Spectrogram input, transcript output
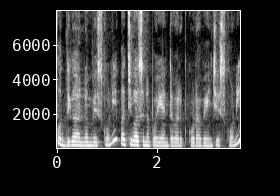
కొద్దిగా అల్లం వేసుకొని పచ్చివాసన పోయేంత వరకు కూడా వేయించేసుకొని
